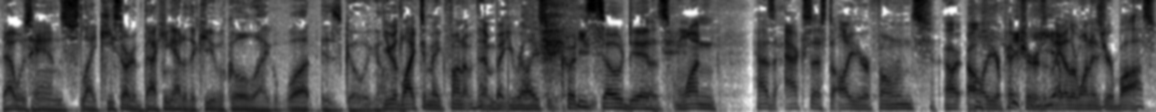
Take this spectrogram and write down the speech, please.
That was Hans. Like he started backing out of the cubicle. Like, what is going on? You would like to make fun of them, but you realize you couldn't. He so did. Because one has access to all your phones, uh, all your pictures, and the other one is your boss.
